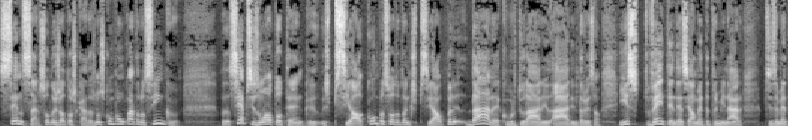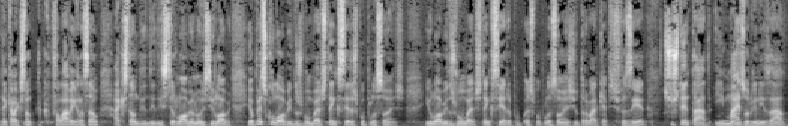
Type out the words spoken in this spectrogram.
se é necessário só dois autoescadas, não se compram quatro ou cinco. Se é preciso um autotanque especial, compra-se um autotanque especial para dar a cobertura à área, à área de intervenção. E isso vem tendencialmente a terminar precisamente naquela questão que falava em relação à questão de, de, de existir lobby ou não existir lobby. Eu penso que o lobby dos bombeiros tem que ser as populações. E o lobby dos bombeiros tem que ser as populações e o trabalho que é preciso fazer, sustentado e mais organizado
